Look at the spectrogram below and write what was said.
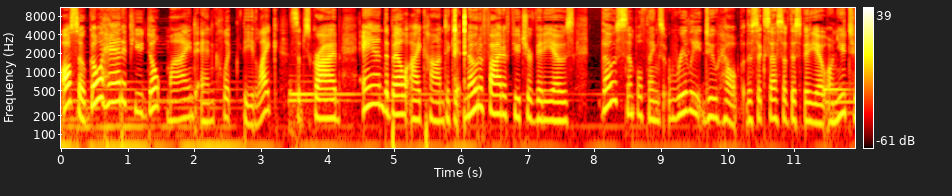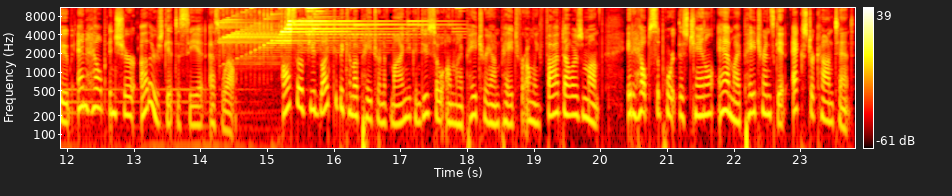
Also, go ahead if you don't mind and click the like, subscribe, and the bell icon to get notified of future videos. Those simple things really do help the success of this video on YouTube and help ensure others get to see it as well. Also, if you'd like to become a patron of mine, you can do so on my Patreon page for only $5 a month. It helps support this channel, and my patrons get extra content.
